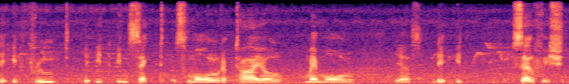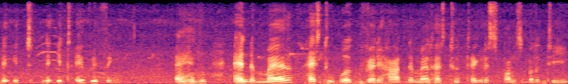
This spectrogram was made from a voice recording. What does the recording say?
They eat fruit, they eat insect, small reptile, mammal. Yes, they eat selfish. They eat, they eat everything. And, and the male has to work very hard. The male has to take responsibility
